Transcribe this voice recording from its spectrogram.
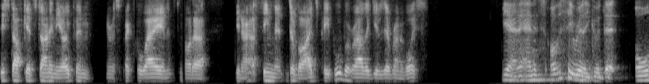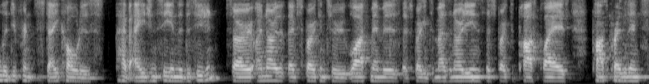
this stuff gets done in the open, in a respectful way. And it's not a, you know, a thing that divides people, but rather gives everyone a voice. Yeah, and- it's obviously really good that all the different stakeholders have agency in the decision. So I know that they've spoken to life members, they've spoken to Mazenodians, they've spoken to past players, past presidents,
